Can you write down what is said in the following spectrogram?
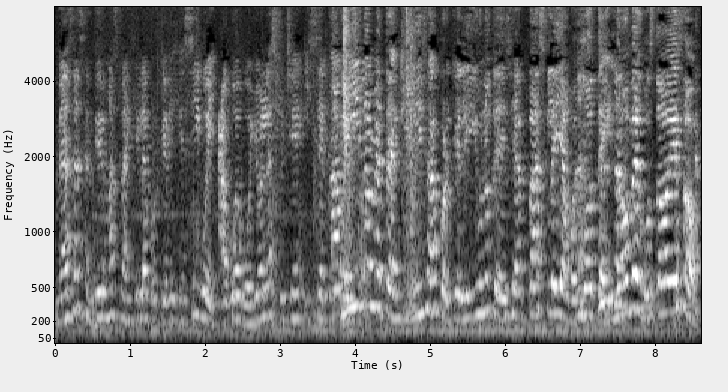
me hacen sentir más tranquila porque dije, sí, güey, a huevo, yo la escuché y sé que A mí eso". no me tranquiliza porque leí uno que decía Pascle y Aguajote y no me gustó eso.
